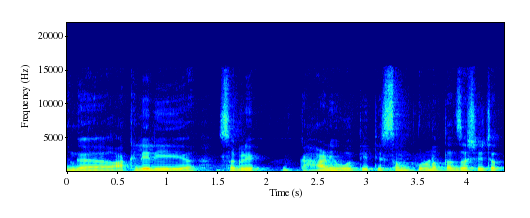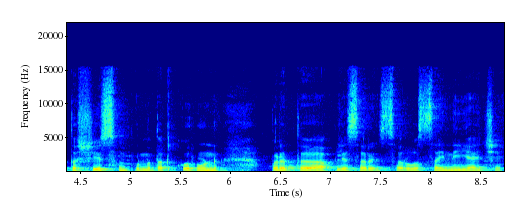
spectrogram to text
ग आखलेली सगळी कहाणी होती ती संपूर्णतः जशीच्या तशी संपूर्णतः करून परत आपले सर सर्व सैन्य यायचे.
